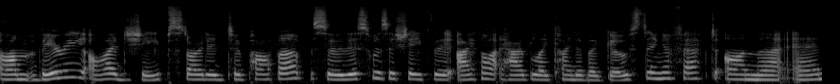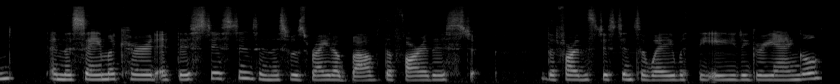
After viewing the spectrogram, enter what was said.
um, very odd shapes started to pop up. So this was a shape that I thought had like kind of a ghosting effect on the end. And the same occurred at this distance and this was right above the farthest the farthest distance away with the 80 degree angle.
